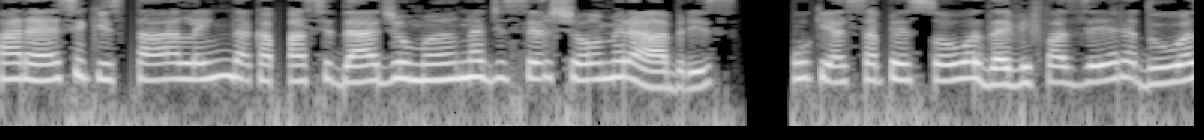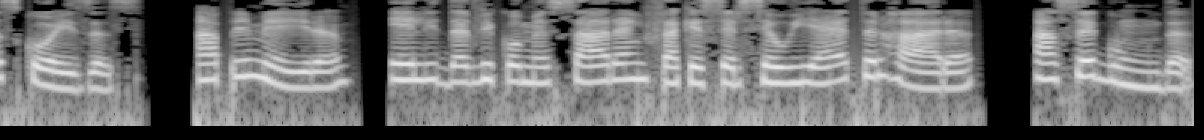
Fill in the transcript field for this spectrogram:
Parece que está além da capacidade humana de ser Shomer Abris. O que essa pessoa deve fazer é duas coisas. A primeira, ele deve começar a enfraquecer seu Yeter Hara. A segunda,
